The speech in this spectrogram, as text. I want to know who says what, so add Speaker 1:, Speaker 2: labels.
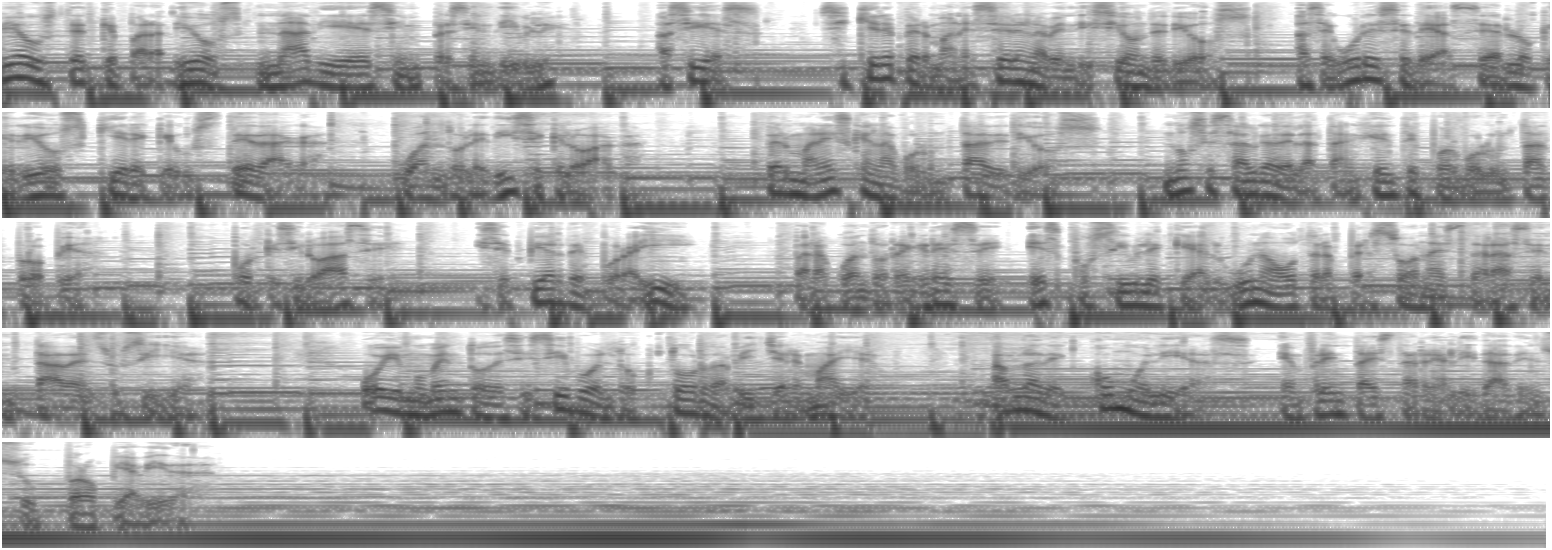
Speaker 1: ¿Sabía usted que para Dios nadie es imprescindible? Así es. Si quiere permanecer en la bendición de Dios, asegúrese de hacer lo que Dios quiere que usted haga, cuando le dice que lo haga. Permanezca en la voluntad de Dios. No se salga de la tangente por voluntad propia, porque si lo hace y se pierde por ahí, para cuando regrese es posible que alguna otra persona estará sentada en su silla. Hoy en momento decisivo el doctor David Jeremiah habla de cómo Elías enfrenta esta realidad en su propia vida.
